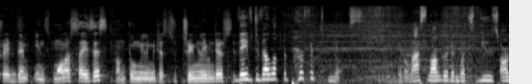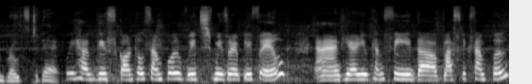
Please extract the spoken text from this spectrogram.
Shred them in smaller sizes from 2 millimeters to 3 millimeters. They've developed the perfect mix. It'll last longer than what's used on roads today. We have this control sample which miserably failed and here you can see the plastic sample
